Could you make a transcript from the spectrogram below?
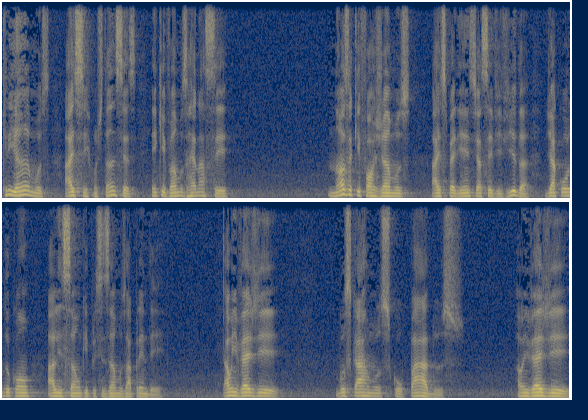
criamos as circunstâncias em que vamos renascer. Nós é que forjamos a experiência a ser vivida de acordo com a lição que precisamos aprender. Ao invés de buscarmos culpados, ao invés de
